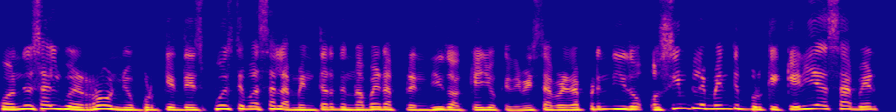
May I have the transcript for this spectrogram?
Cuando es algo erróneo, porque después te vas a lamentar de no haber aprendido aquello que debiste haber aprendido, o simplemente porque querías saber,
